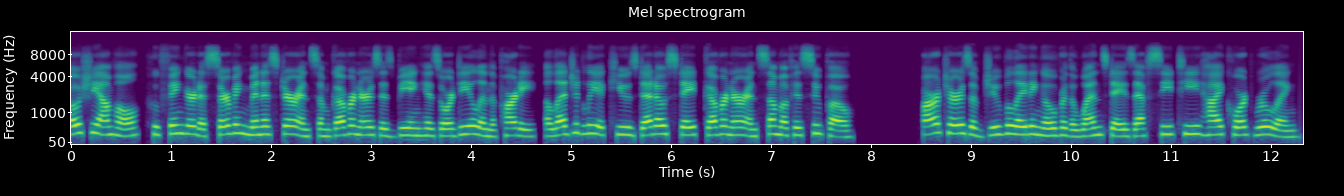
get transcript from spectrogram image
Oshiomhole, who fingered a serving minister and some governors as being his ordeal in the party, allegedly accused Edo State governor and some of his supo. Arters of jubilating over the Wednesday's FCT High Court ruling.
